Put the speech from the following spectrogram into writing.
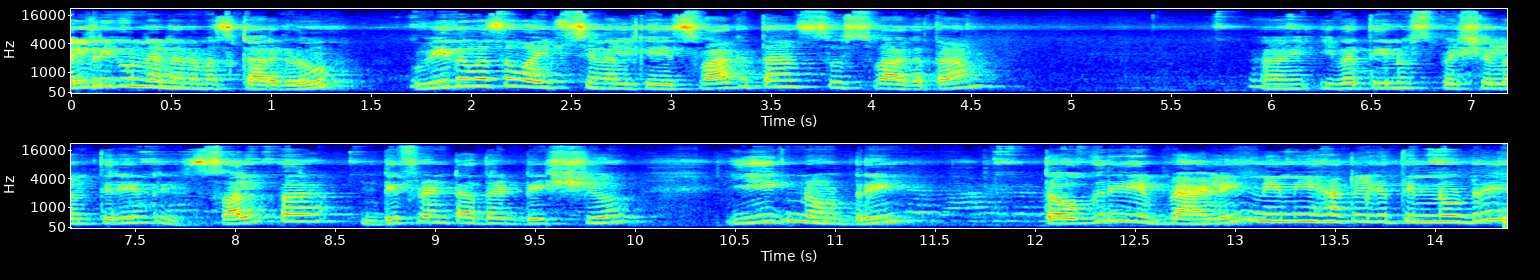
ಎಲ್ರಿಗೂ ನನ್ನ ನಮಸ್ಕಾರಗಳು. ವೇದವಸ ವೈಫ್ ಚಾನಲ್ಗೆ ಸ್ವಾಗತ, ಸುಸ್ವಾಗತ. ಇವತ್ತೇನು ಸ್ಪೆಷಲ್ ಅಂತೀರೇನ್ರಿ ಸ್ವಲ್ಪ ಡಿಫ್ರೆಂಟ್ ಆದ ಡಿಶ್ ಈಗ ನೋಡ್ರಿ, ತೊಗರಿ, ಬ್ಯಾಳಿ, ನೆನೆ ತಿನ್ ನೋಡ್ರಿ.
